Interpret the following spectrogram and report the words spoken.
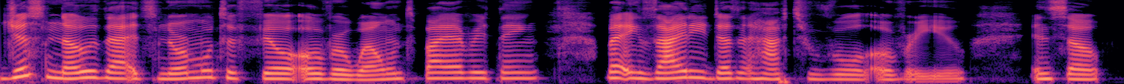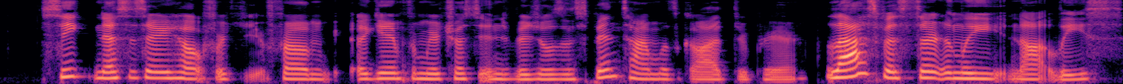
just know that it's normal to feel overwhelmed by everything, but anxiety doesn't have to rule over you. And so seek necessary help for, from again from your trusted individuals and spend time with God through prayer. Last but certainly not least,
